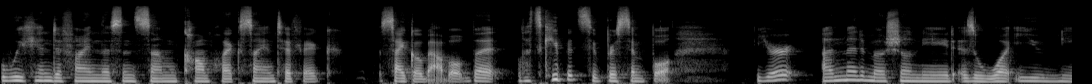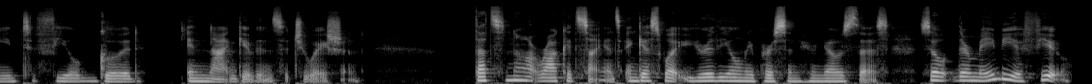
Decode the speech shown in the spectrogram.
we can define this in some complex scientific psychobabble, but let's keep it super simple. Your unmet emotional need is what you need to feel good in that given situation. That's not rocket science. And guess what? You're the only person who knows this. So there may be a few,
